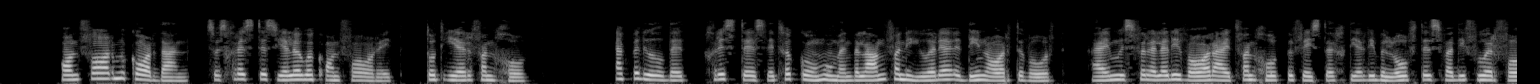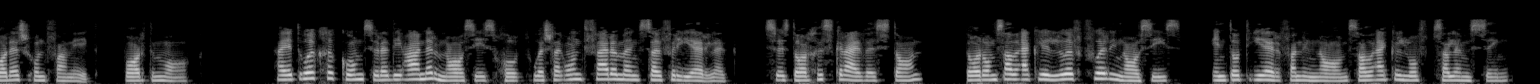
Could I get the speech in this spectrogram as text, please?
Aanvaar mekaar dan, soos Christus jullie ook aanvaar het, tot eer van God. Ik bedoel dit, Christus het gekomen om in belang van die jode een dienaar te worden. Hij moest vir hulle die waarheid van God bevestig dier die beloftes wat die voorvaders ontvang het, waar te maak. Hy het ook gekom zodat die ander nasies God oor sy ontferming sou verheerlik, soos daar geskrywe staan, daarom zal ik je loof voor die nasies, en tot eer van uw naam zal ik een loftsalem sing.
